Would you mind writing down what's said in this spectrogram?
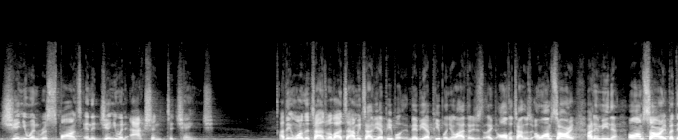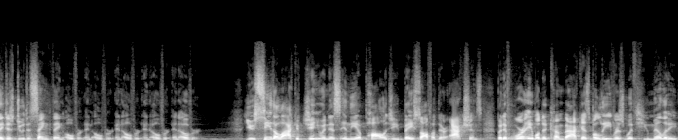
genuine response and a genuine action to change. I think one of the times where a lot of times, how many times you have people, maybe you have people in your life that are just like all the time, oh, I'm sorry, I didn't mean that. Oh, I'm sorry. But they just do the same thing over and over and over and over and over. You see the lack of genuineness in the apology based off of their actions. But if we're able to come back as believers with humility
